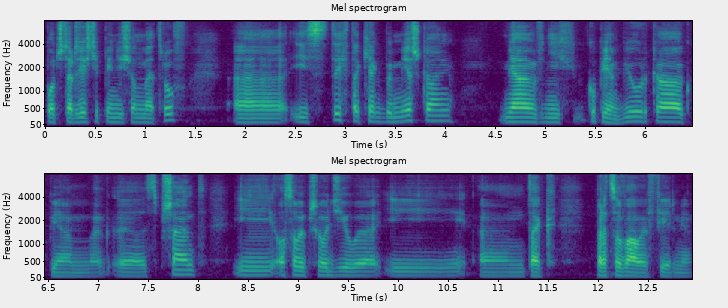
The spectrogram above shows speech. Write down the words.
po 40-50 metrów e, i z tych tak jakby mieszkań miałem w nich, kupiłem biurka, kupiłem e, sprzęt i osoby przychodziły i tak pracowały w firmie.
